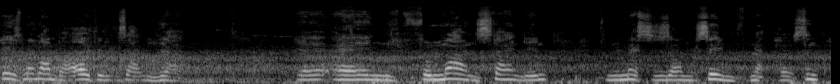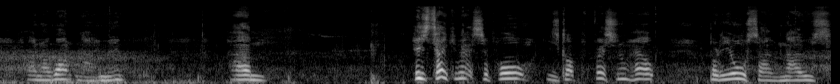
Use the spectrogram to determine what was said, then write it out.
here's my number. I did exactly that. Yeah, and from my understanding, from the messages I'm receiving from that person, and I won't name him, um, he's taken that support, he's got professional help, but he also knows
